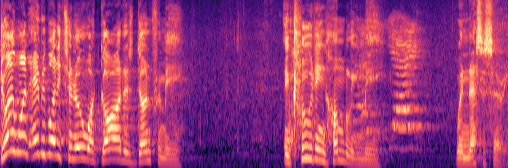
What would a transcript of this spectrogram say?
Do I want everybody to know what God has done for me, including humbling me? when necessary?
